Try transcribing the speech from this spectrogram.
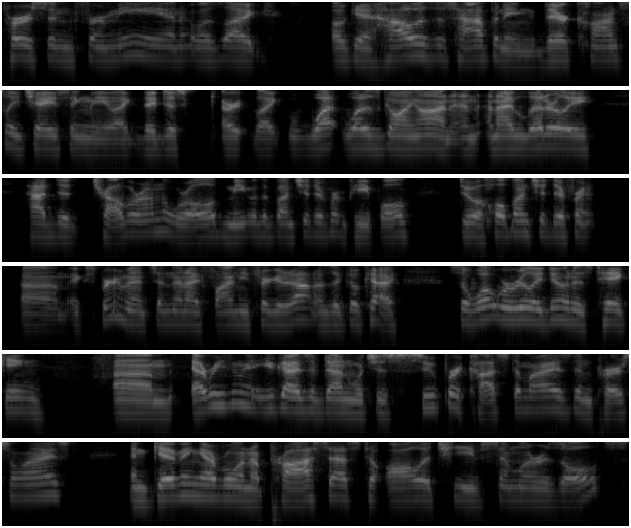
person for me, and it was like, okay, how is this happening? They're constantly chasing me, like they just are like, what what is going on? And and I literally had to travel around the world, meet with a bunch of different people, do a whole bunch of different um, experiments, and then I finally figured it out. And I was like, okay, so what we're really doing is taking um, everything that you guys have done, which is super customized and personalized, and giving everyone a process to all achieve similar results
